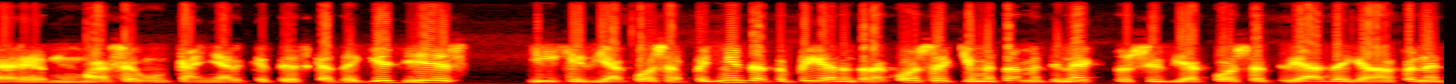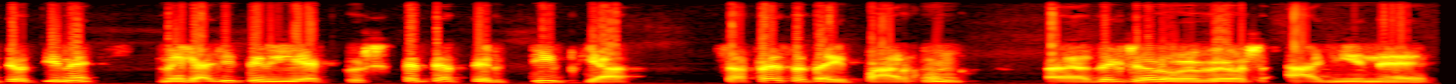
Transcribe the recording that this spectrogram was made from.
ε, μας έχουν κάνει αρκετές καταγγελίες, είχε 250, το πήγανε 300 και μετά με την έκπτωση 230 για να φαίνεται ότι είναι μεγαλύτερη η έκπτωση. Τέτοια τερτύπια σαφέστατα υπάρχουν, ε, δεν ξέρω βεβαίως αν είναι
